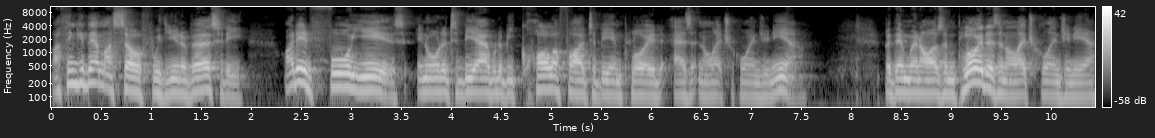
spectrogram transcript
I think about myself with university. I did four years in order to be able to be qualified to be employed as an electrical engineer. But then when I was employed as an electrical engineer,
